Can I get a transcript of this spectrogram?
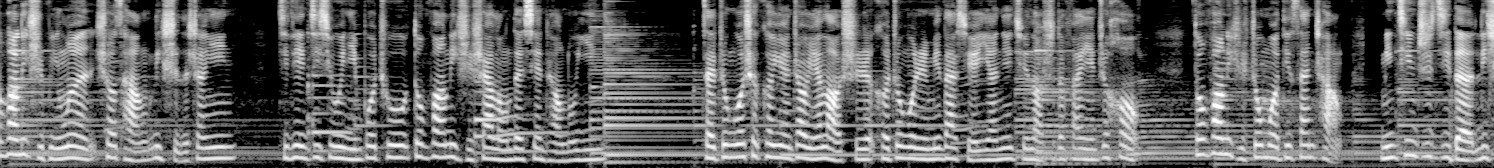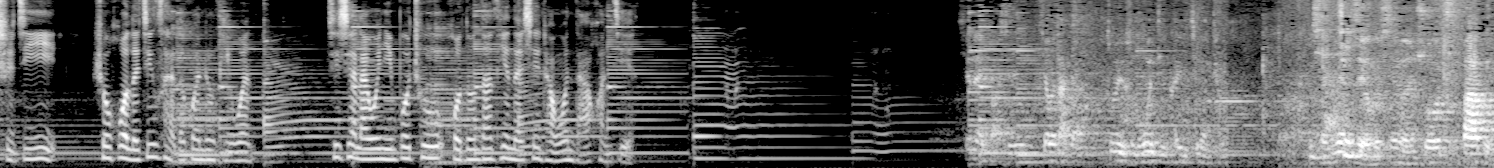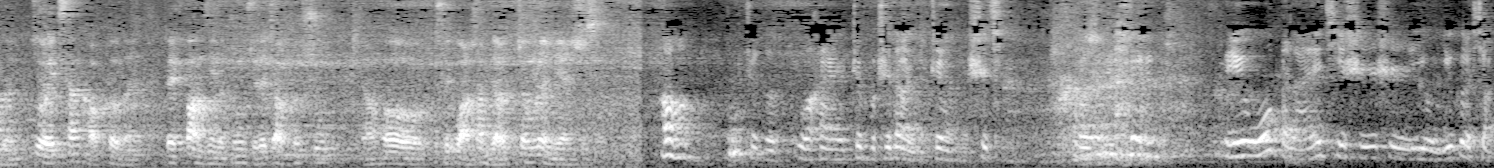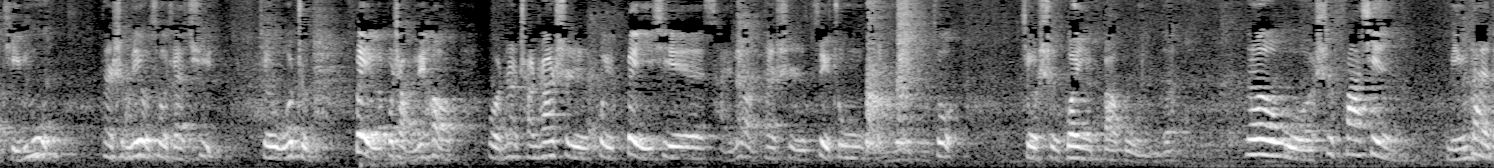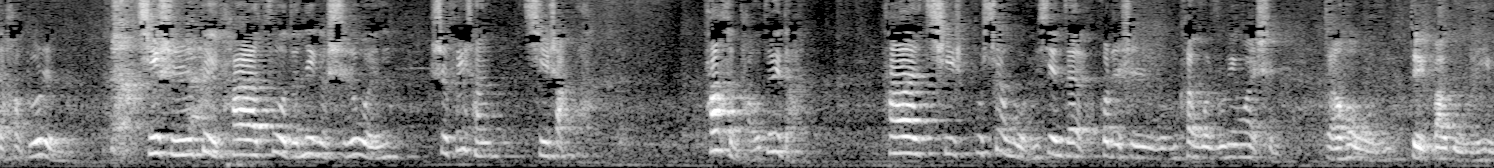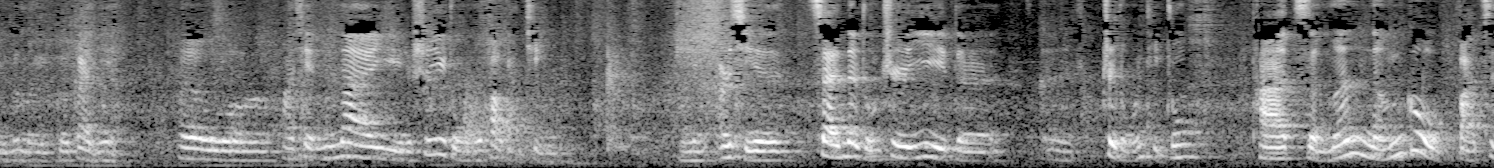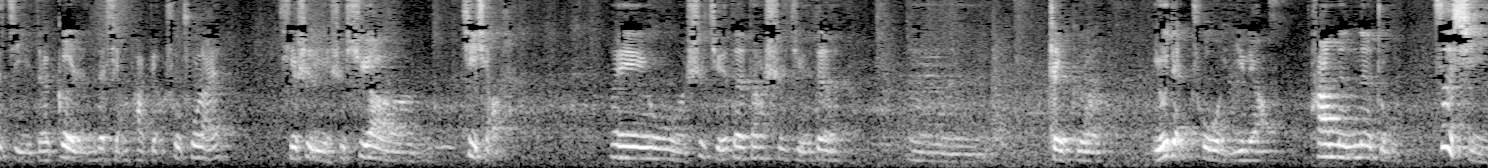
东方历史评论，收藏历史的声音。今天继续为您播出东方历史沙龙的现场录音。在中国社科院赵源老师和中国人民大学杨年群老师的发言之后，东方历史周末第三场明清之际的历史记忆收获了精彩的观众提问。接下来为您播出活动当天的现场问答环节。现在把先教大家，都有什么问题可以尽管提问。前阵子有个新闻说，八股文作为参考课文被放进了中学的教科书，然后所以网上比较争论这件事情。哦，这个我还真不知道有这样的事情。因为我本来其实是有一个小题目，但是没有做下去。就我准备了不少料，我那常常是会备一些材料，但是最终可能不做，就是关于八股文的。那我是发现，明代的好多人，其实对他做的那个石文是非常欣赏的，他很陶醉的。他其实不像我们现在，或者是我们看过《儒林外史》，然后我们对八股文有那么一个概念。呃，我发现那也是一种文化感情，嗯，而且在那种志异的呃这种文体中，他怎么能够把自己的个人的想法表述出来，其实也是需要技巧的。所以我是觉得当时觉得，嗯，这个有点出我意料，他们那种自喜。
